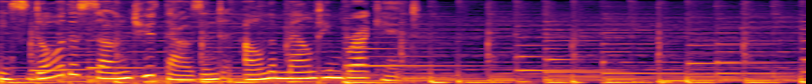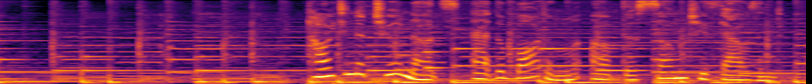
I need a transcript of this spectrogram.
Install the Sun 2000 on the mounting bracket. Tighten the two nuts at the bottom of the Sun 2000.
